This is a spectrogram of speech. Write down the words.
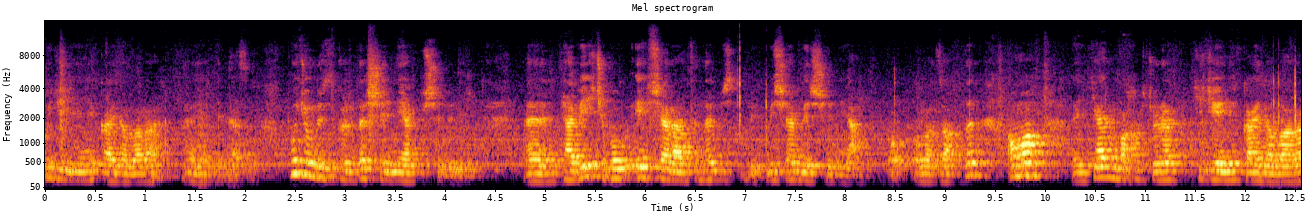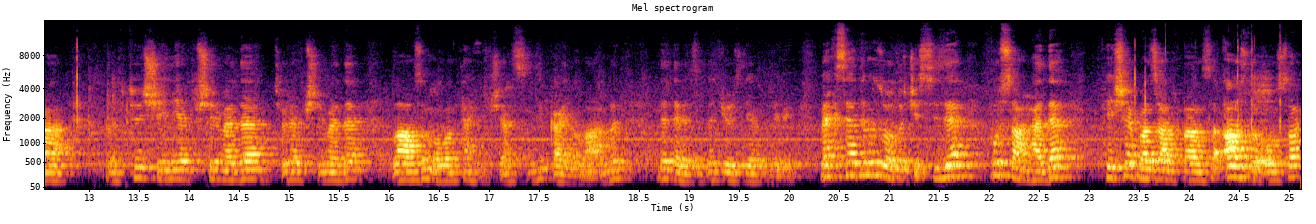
bu gigiyenik qaydalara riayət edəsin. Bugün biz burada şirniyyat bişiririk. E, təbii ki, bu ev şəraitində bişən bir şirniyyat olacaqdır. Amma e, gəlin baxaq görək gigiyenik qaydalara, e, bütün şirniyyat bişirmədə, çörək bişirmədə lazım olan təhlükəsizlik qaydalarını nə dərəcədə gözləyə bilirik. Məqsədimiz odur ki, sizə bu sahədə peşə bacarıqlarınızı az da olsa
